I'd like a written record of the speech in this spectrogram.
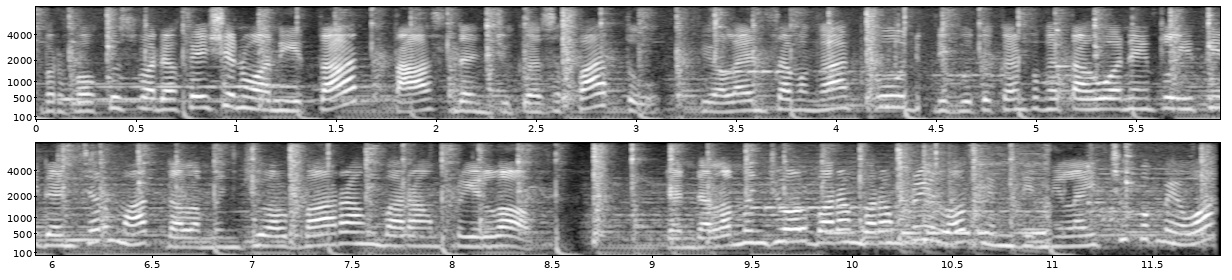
Berfokus pada fashion wanita, tas, dan juga sepatu, Violenza mengaku dibutuhkan pengetahuan yang teliti dan cermat dalam menjual barang-barang pre-love. Dan dalam menjual barang-barang pre-love yang dinilai cukup mewah,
